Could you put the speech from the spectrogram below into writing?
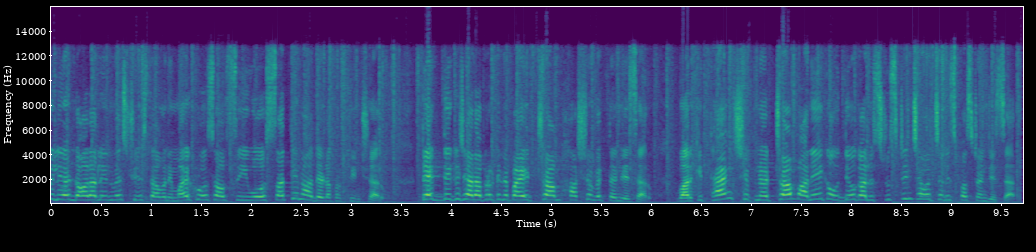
బిలియన్ డాలర్లు ఇన్వెస్ట్ చేస్తామని మైక్రోసాఫ్ట్ సీఓ సత్యనాథేడ ప్రకటించారు. టెక్ దిగ్గజాల ప్రకటనపై ట్రంప్ హర్షం వ్యక్తం చేశారు. వారికి థ్యాంక్స్ చెప్పిన ట్రంప్ అనేక ఉద్యోగాలు సృష్టించవచ్చని స్పష్టం చేశారు.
